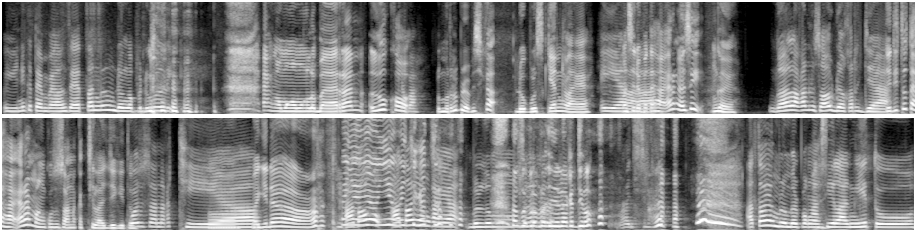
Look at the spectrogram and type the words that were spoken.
"Ih, ini ketempelan setan kan udah nggak peduli. Eh ngomong-ngomong Lebaran, lu kok Apa? Umur lu berapa sih kak? 20 sekian lah ya. iya. Masih dapat THR nggak sih? Enggak ya. Enggak lah kan selalu udah kerja. Jadi tuh THR emang khusus anak kecil aja gitu. Khusus anak kecil. Oh, bagi dong. atau Ayo, ayo, atau lucu, yang kayak belum langsung belum jadi anak kecil. Atau yang belum berpenghasilan gitu.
